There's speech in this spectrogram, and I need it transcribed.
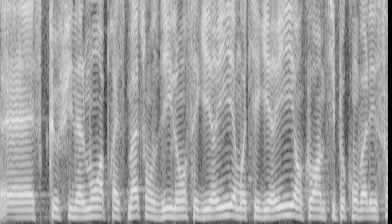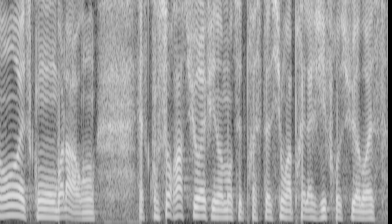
Euh, Est-ce que finalement après ce match on se dit Lens est guéri, à moitié guéri, encore un petit peu convalescent? Est-ce qu'on voilà, est-ce sort rassuré finalement de cette prestation après la gifle reçue à Brest?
